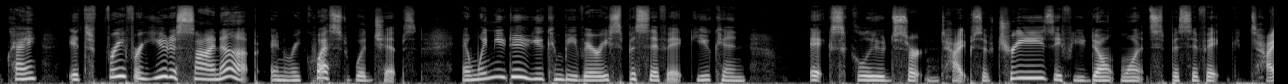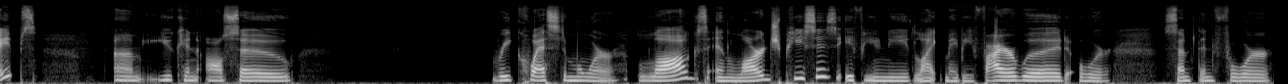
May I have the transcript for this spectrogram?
Okay, it's free for you to sign up and request wood chips. And when you do, you can be very specific. You can exclude certain types of trees if you don't want specific types. Um, you can also request more logs and large pieces if you need, like maybe firewood or something for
